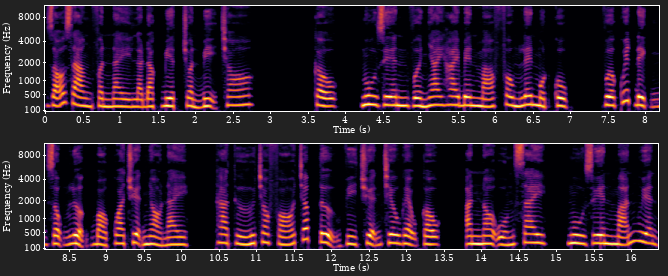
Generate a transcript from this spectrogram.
rõ ràng phần này là đặc biệt chuẩn bị cho. Cậu, ngu diên vừa nhai hai bên má phồng lên một cục, vừa quyết định rộng lượng bỏ qua chuyện nhỏ này, tha thứ cho phó chấp tự vì chuyện trêu ghẹo cậu, ăn no uống say, ngu duyên mãn nguyện.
